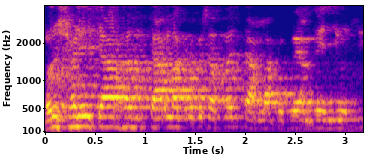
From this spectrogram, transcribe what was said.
मनुष्याने चार हजार चार लाख रुपये शासनाचे चार लाख रुपये आमच्या एन जी ओची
